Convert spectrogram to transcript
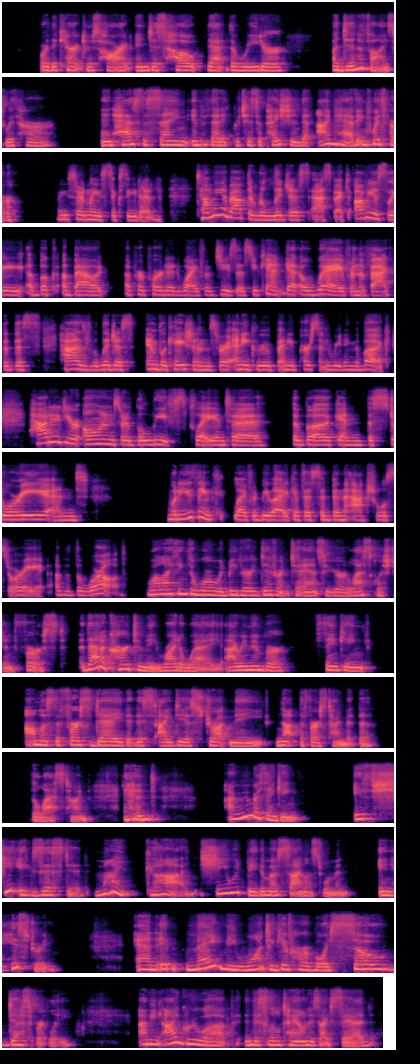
or the character's heart and just hope that the reader identifies with her and has the same empathetic participation that I'm having with her. Well, you certainly succeeded. Tell me about the religious aspect. Obviously, a book about a purported wife of Jesus, you can't get away from the fact that this has religious implications for any group, any person reading the book. How did your own sort of beliefs play into the book and the story? And what do you think life would be like if this had been the actual story of the world? Well, I think the world would be very different to answer your last question first that occurred to me right away. I remember thinking almost the first day that this idea struck me, not the first time, but the, the last time. And I remember thinking, if she existed, my God, she would be the most silenced woman in history. And it made me want to give her a voice so desperately. I mean, I grew up in this little town, as I said,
